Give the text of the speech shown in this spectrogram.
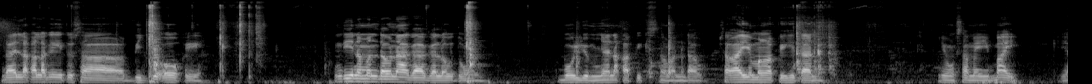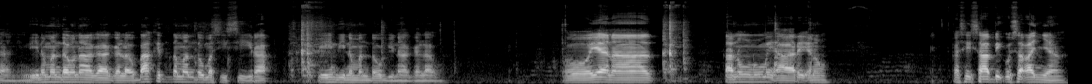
dahil nakalagay ito sa video okay, hindi naman daw nagagalaw tong volume niya, nakapix naman daw. Saka yung mga pihitan, yung sa may mic, yan, hindi naman daw nagagalaw. Bakit naman daw masisira? Kaya hindi naman daw ginagalaw. So, ayan, at tanong ng may-ari, ano? Kasi sabi ko sa kanya,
